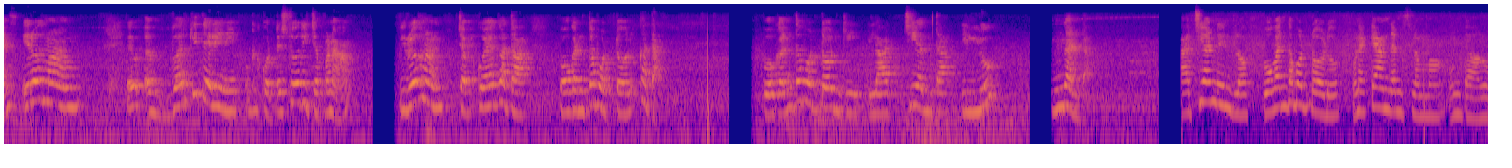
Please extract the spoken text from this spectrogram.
ఫ్రెండ్స్ ఈరోజు మనం ఎవరికి తెలియని ఒక కొత్త స్టోరీ చెప్పనా? ఈరోజు మనం చెప్పుకోయే కథ పొగంత పొట్టోలు కథ. పొగంత పొట్టోనికి ఇలాచి అంత ఇల్లు ఉందంట. ఇలాచి అంటే ఇంట్లో పొగంత పొట్టోడు ఉనక్కే అంత ముసలమ్మ ఉంటారు.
